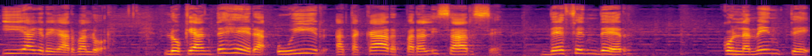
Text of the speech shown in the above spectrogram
y agregar valor. Lo que antes era huir, atacar, paralizarse, defender, con la mente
